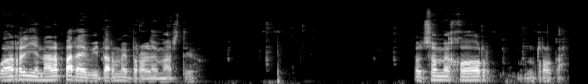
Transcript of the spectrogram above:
Voy a rellenar para evitarme problemas, tío. Por eso mejor roca.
